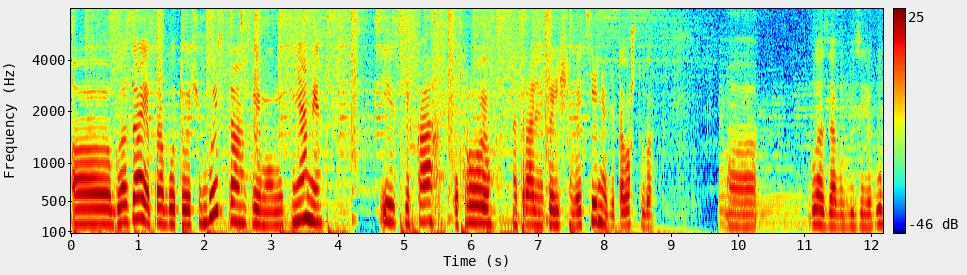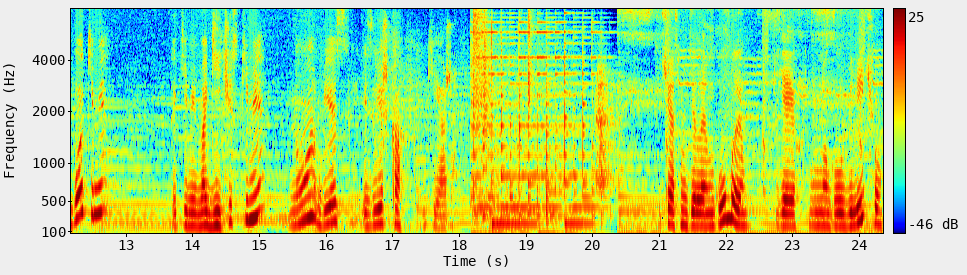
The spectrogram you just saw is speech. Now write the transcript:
э, глаза я поработаю очень быстро, кремовыми тенями и слегка укрою натуральной коричневой тенью для того, чтобы э, глаза выглядели глубокими, такими магическими, но без излишка макияжа. Сейчас мы делаем губы. Я их немного увеличу.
